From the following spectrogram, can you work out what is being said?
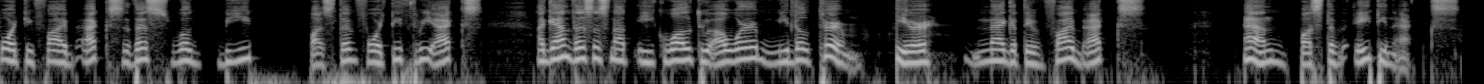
45x. This will be positive 43x Again, this is not equal to our middle term. Here, negative 5x and positive 18x.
